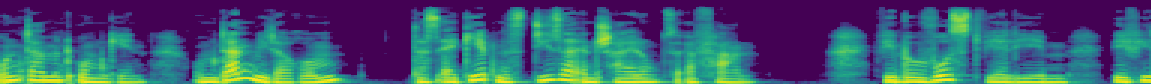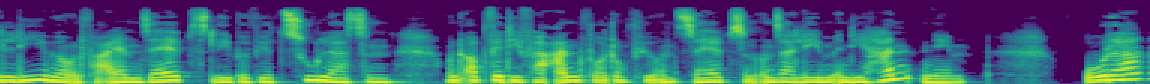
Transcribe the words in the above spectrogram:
und damit umgehen, um dann wiederum das Ergebnis dieser Entscheidung zu erfahren. wie bewusst wir leben, wie viel Liebe und vor allem Selbstliebe wir zulassen und ob wir die Verantwortung für uns selbst und unser Leben in die Hand nehmen oder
